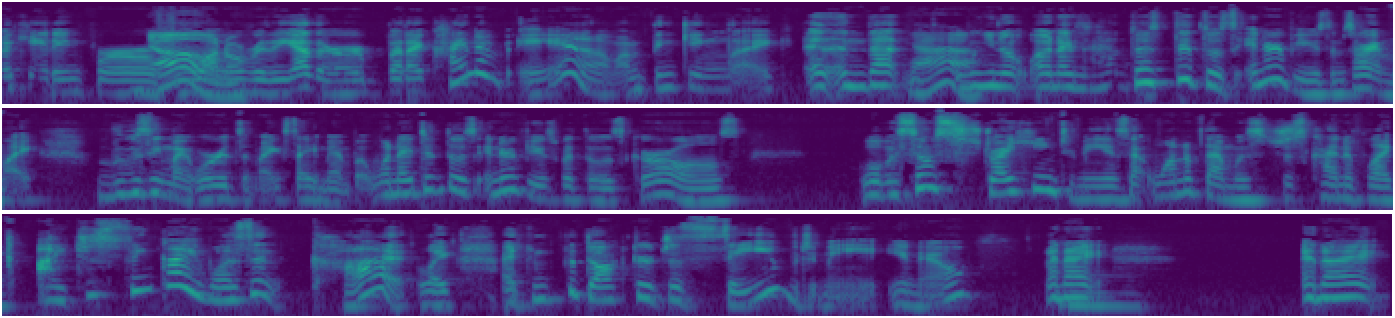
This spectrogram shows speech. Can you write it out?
advocating for No. one over the other, but I kind of am. I'm thinking like, and, and that Yeah. you know, when I those, did those interviews, I'm sorry, I'm like losing my words in my excitement. But when I did those interviews with those girls, what was so striking to me is that one of them was just kind of like, I just think I wasn't cut. Like, I think the doctor just saved me, you know, and I. Mm. And I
